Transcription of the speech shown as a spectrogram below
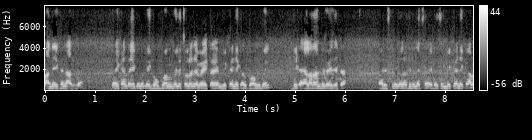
পানি এখানে আসবে। তো এখান থেকে কিন্তু এই গং বেলে চলে যাবে, এটা মেকানিক্যাল গং বেল, যেটা অ্যালার্ম দেবে যেটা। আর স্ক্রিন কালার যেটা লেখছে, এটা হচ্ছে মেকানিক্যাল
